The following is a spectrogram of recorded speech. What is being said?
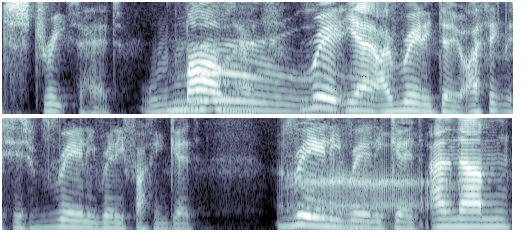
streets ahead, miles ahead. Re- yeah, I really do. I think this is really, really fucking good. Really, really good. And um,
